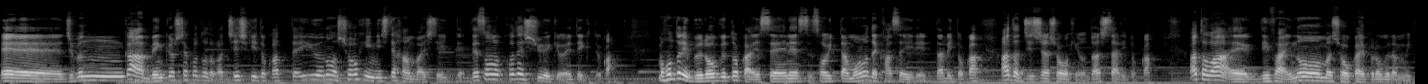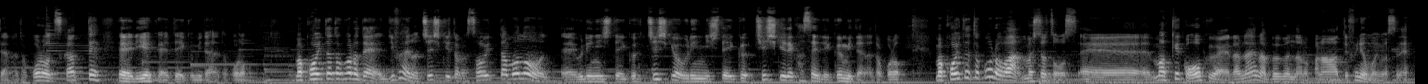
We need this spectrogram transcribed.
えー、自分が勉強したこととか知識とかっていうのを商品にして販売していって、で、そのここで収益を得ていくとか、まあ、本当にブログとか SNS、そういったもので稼いでいったりとか、あとは自社商品を出したりとか、あとは、えー、DeFi の、まあ、紹介プログラムみたいなところを使って、えー、利益を得ていくみたいなところ、ころまあ、こういったところで DeFi の知識とかそういったものを売りにしていく、知識を売りにしていく、知識で稼いでいくみたいなところ、まあ、こういったところは、まあ、一つ、えー、まあ、結構多くがやらないような部分なのかなというふうに思いますね。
